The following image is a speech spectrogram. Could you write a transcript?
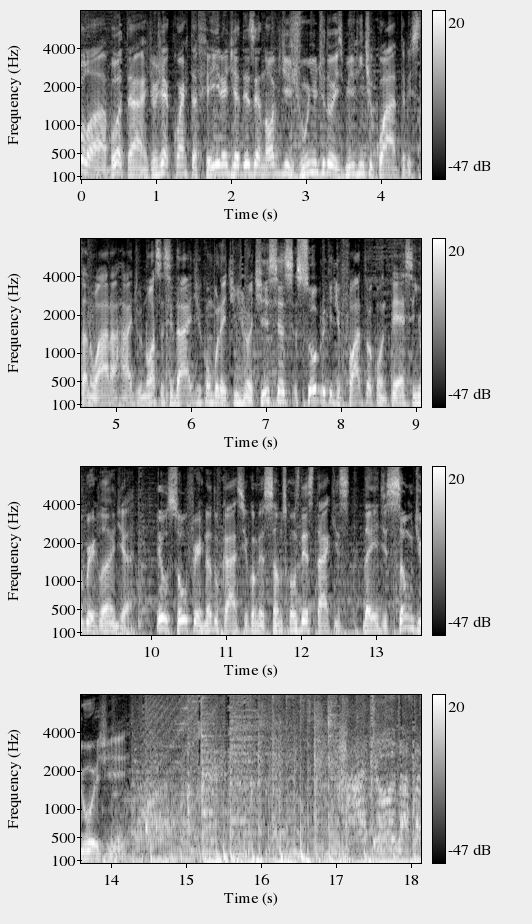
Olá, boa tarde. Hoje é quarta-feira, dia 19 de junho de 2024. Está no ar a rádio Nossa Cidade com um boletim de notícias sobre o que de fato acontece em Uberlândia. Eu sou o Fernando Cássio e começamos com os destaques da edição de hoje. Rádio Nossa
